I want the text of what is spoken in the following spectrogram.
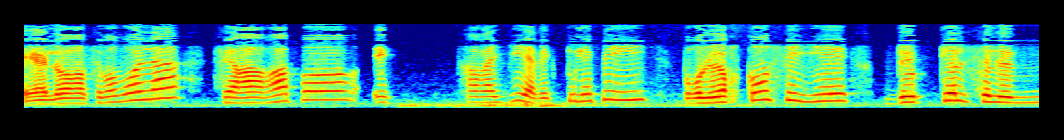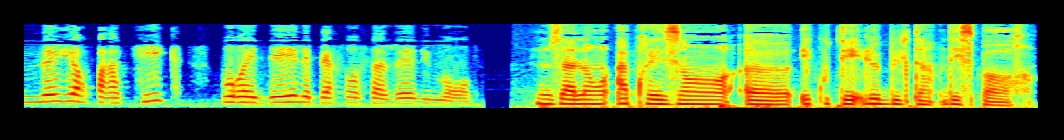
Et alors, en ce moment-là, faire un rapport et travailler avec tous les pays pour leur conseiller de quelle c'est la meilleure pratique pour aider les personnes âgées du monde. Nous allons à présent euh, écouter le bulletin des sports.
